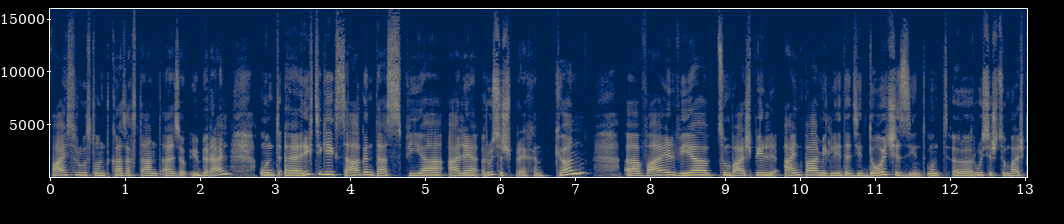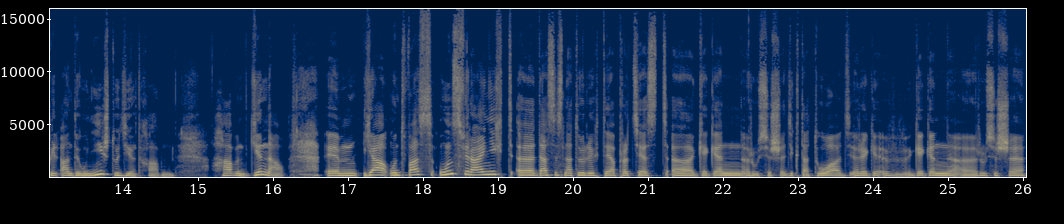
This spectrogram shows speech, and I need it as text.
Weißrussland, Kasachstan, also überall. Und äh, richtig sagen, dass wir alle Russisch sprechen können, äh, weil wir zum Beispiel ein paar Mitglieder, die Deutsche sind und äh, Russisch zum Beispiel an der Uni studiert haben haben. Genau. Ähm, ja, und was uns vereinigt, äh, das ist natürlich der Protest äh, gegen russische Diktatur, gegen äh, russische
